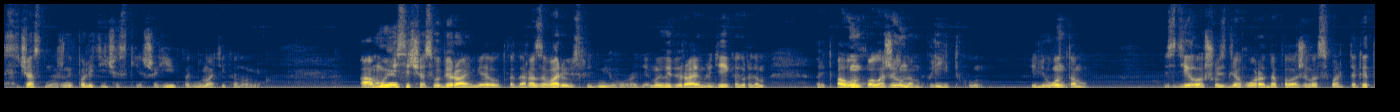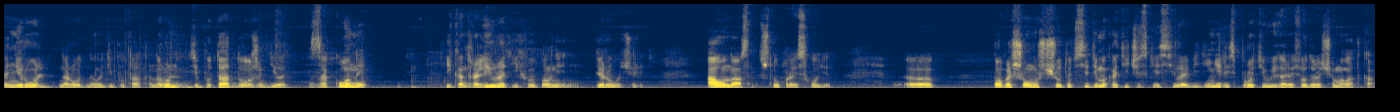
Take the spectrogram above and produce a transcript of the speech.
сейчас нужны политические шаги поднимать экономику. А мы сейчас выбираем, я вот когда разговариваю с людьми в городе, мы выбираем людей, которые там а он положил нам плитку, или он там сделал что-то для города, положил асфальт. Так это не роль народного депутата. Народный депутат должен делать законы и контролировать их выполнение, в первую очередь. А у нас что происходит? Э, По большому счету все демократические силы объединились против Игоря Федоровича Молотка.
